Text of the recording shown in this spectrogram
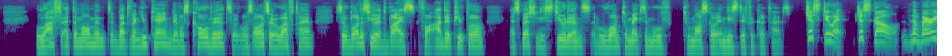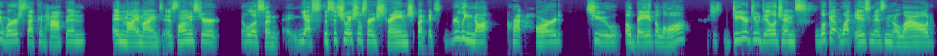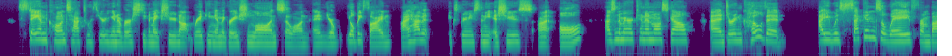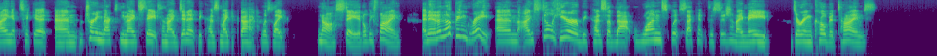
rough at the moment. But when you came, there was COVID, so it was also a rough time. So, what is your advice for other people, especially students who want to make the move to Moscow in these difficult times? Just do it. Just go. The very worst that could happen, in my mind, as long as you're listen, eh, yes, the situation is very strange, but it's really not that hard to obey the law. Just do your due diligence, look at what is and isn't allowed, stay in contact with your university to make sure you're not breaking immigration law and so on, and you're you'll be fine. I haven't experienced any issues at all as an American in Moscow. And during COVID, I was seconds away from buying a ticket and returning back to the United States, and I didn't because my gut was like, no, stay, it'll be fine. And it ended up being great. And I'm still here because of that one split second decision I made during COVID times.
